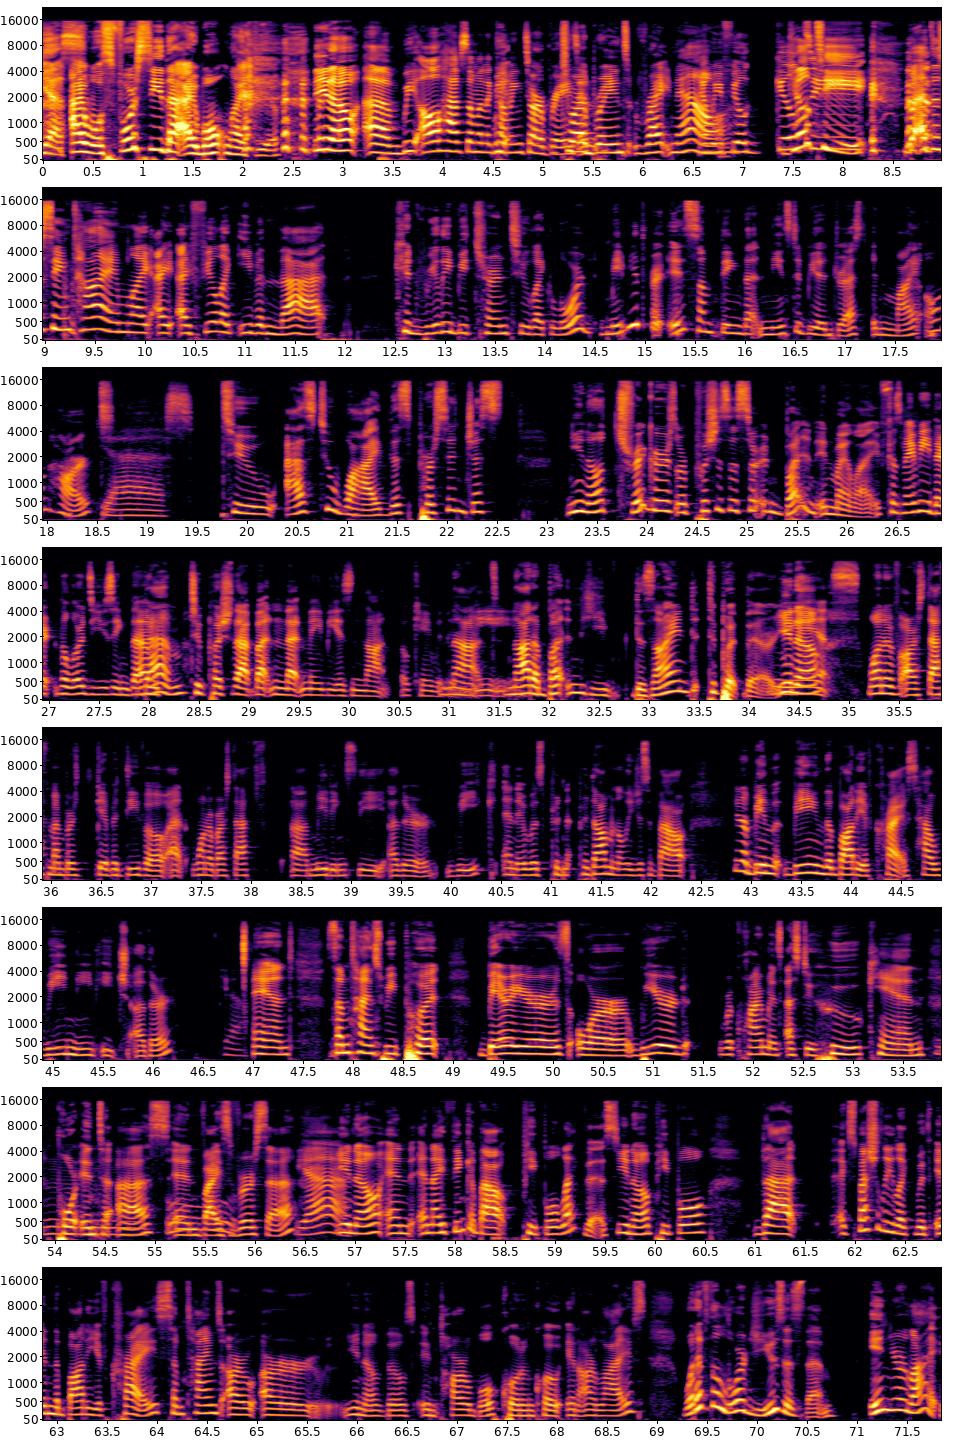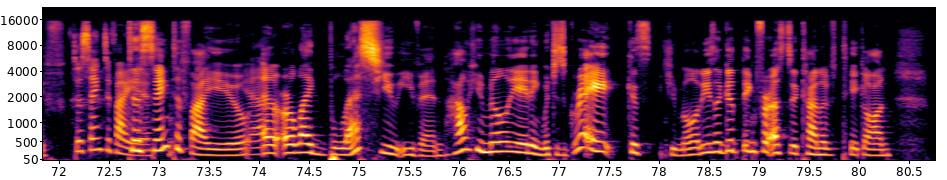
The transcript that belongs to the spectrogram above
Yes. I will foresee that I won't like you. you know, um, We all have someone that coming to our brains to our brains right now, and we feel guilty. guilty. but at the same time, like I, I feel like even that could really be turned to like, Lord, maybe there is something that needs to be addressed in my own heart yes. to as to why this person just you know triggers or pushes a certain button in my life Because maybe the Lord's using them, Them. to push that button that maybe is not okay with not me. not a button he designed to put there you know one of our staff members gave a devo at one of our staff uh, meetings the other week and it was pre- predominantly just about you know being the, being the body of christ how we need each other Yeah. and sometimes we put barriers or weird requirements as to who can pour into us and vice Mm. Versa Yeah. you know and and i think about people like this you know people that especially like within the body of christ sometimes are are you know those intolerable quote unquote in our lives what if the lord uses them in your life to sanctify to you. sanctify you Yeah. or, or, like bless you even how humiliating which is great because humility is a good thing for us to kind of take on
